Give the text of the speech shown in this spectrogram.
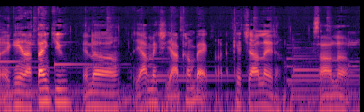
again, I thank you, and uh, y'all make sure y'all come back. I'll catch y'all later. It's all love.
